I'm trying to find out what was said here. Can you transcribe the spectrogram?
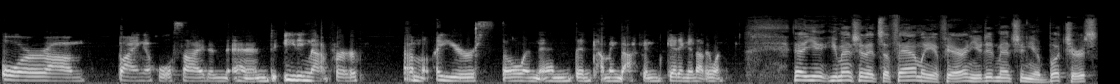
or um, buying a whole side and, and eating that for um, a year or so and, and then coming back and getting another one. Yeah, you, you mentioned it's a family affair, and you did mention your butchers.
